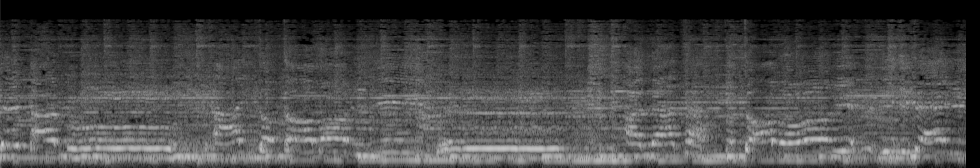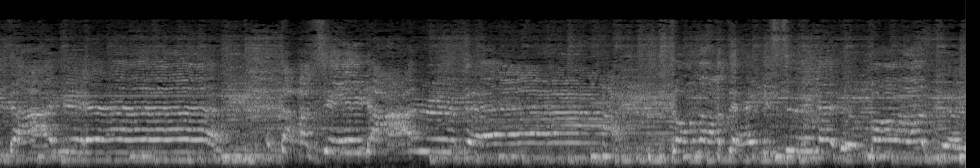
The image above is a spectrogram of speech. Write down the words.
てたの愛と共に生きてあなたと共に生きていたい。魂があるでこの手に全て持って。る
